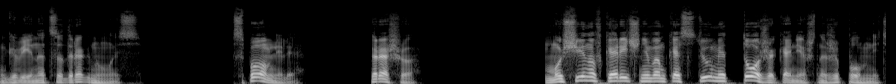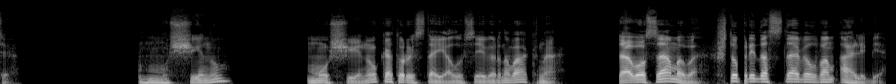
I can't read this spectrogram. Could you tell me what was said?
Гвинет содрогнулась. «Вспомнили. Хорошо. Мужчину в коричневом костюме тоже, конечно же, помните. Мужчину? Мужчину, который стоял у северного окна. Того самого, что предоставил вам алиби.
